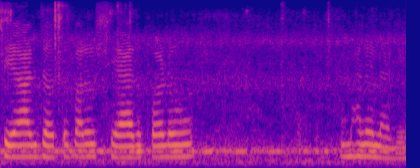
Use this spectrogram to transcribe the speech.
শেয়ার যত পারো শেয়ার করো, ভালো লাগে।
